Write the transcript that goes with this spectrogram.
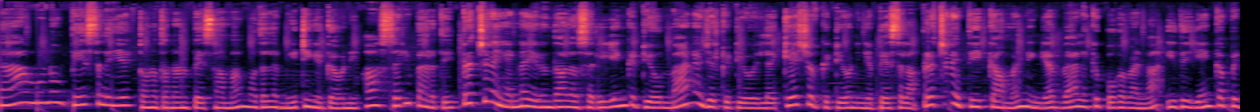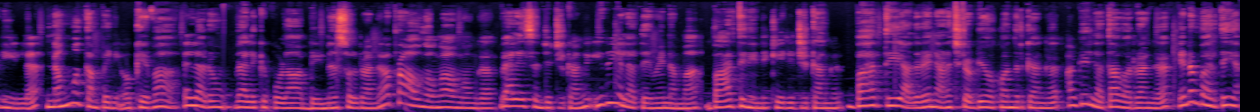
நான் ஒன்னும் பேசலையே. தொண தொணன்னு பேசாம முதல்ல மீட்டிங்க கவனி. ஆ சரி பாரதி. பிரச்சனை என்ன இருந்தாலும் சரி எங்கிட்டயோ மேனேஜர் கிட்டயோ இல்ல கேஷவ் கிட்டயோ நீங்க பேசலாம். பிரச்சனை தீர்க்காம நீங்க வேலைக்கு போக வேண்டாம். இது என் கம்பெனி இல்ல நம்ம கம்பெனி ஓகேவா எல்லாரும் வேலைக்கு போலாம் அப்படின்னு சொல்றாங்க. அப்புறம் அவங்கவுங்க அவங்கவுங்க வேலையை செஞ்சுட்டு இருக்காங்க. இது எல்லாத்தையுமே நம்ம பாரதி நின்னு கேட்டுட்டு இருக்காங்க. பாரதி அதவே நினைச்சிட்டு அப்படியே உட்காந்துருக்காங்க அப்படியே லதா வர்றாங்க. என்ன பாரதி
